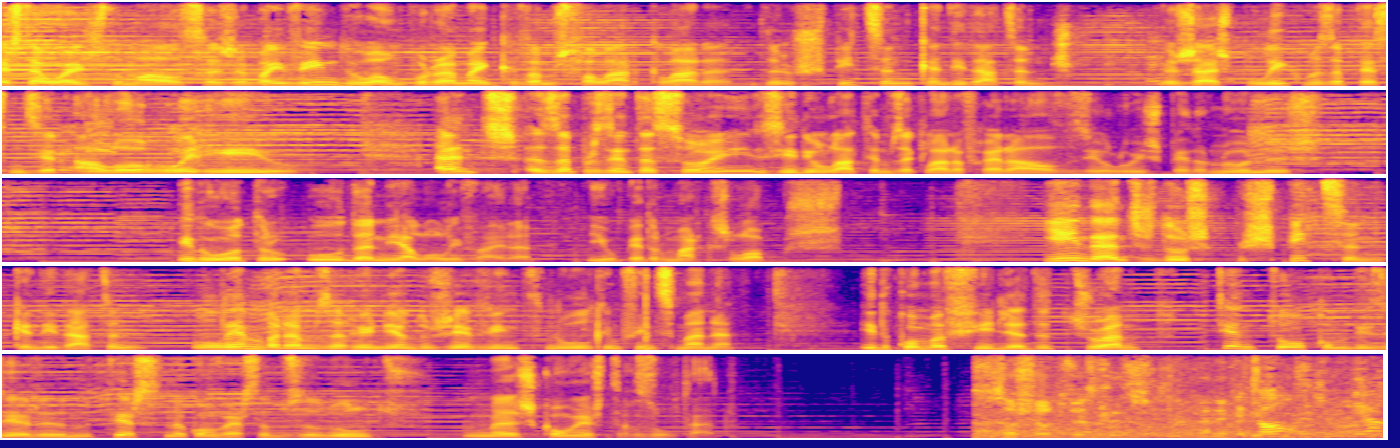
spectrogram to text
Este é o Eixo do Mal, seja bem-vindo a um programa em que vamos falar, Clara, de Spitzenkandidaten. Eu já explico, mas apetece-me dizer Alô Rui Rio. Antes, as apresentações, e de um lado temos a Clara Ferreira Alves e o Luís Pedro Nunes, e do outro o Daniel Oliveira e o Pedro Marques Lopes. E ainda antes dos Spitzenkandidaten, lembramos a reunião do G20 no último fim de semana e de como a filha de Trump tentou, como dizer, meter-se na conversa dos adultos, mas com este resultado. social justice and if It's all, yeah.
